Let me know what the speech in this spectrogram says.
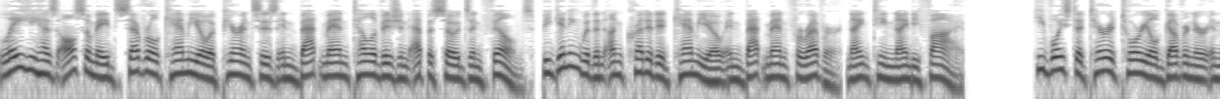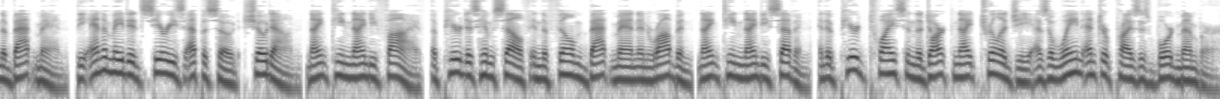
Leahy has also made several cameo appearances in Batman television episodes and films, beginning with an uncredited cameo in Batman Forever 1995. He voiced a territorial governor in The Batman, the animated series episode Showdown 1995, appeared as himself in the film Batman and Robin 1997, and appeared twice in the Dark Knight trilogy as a Wayne Enterprises board member.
